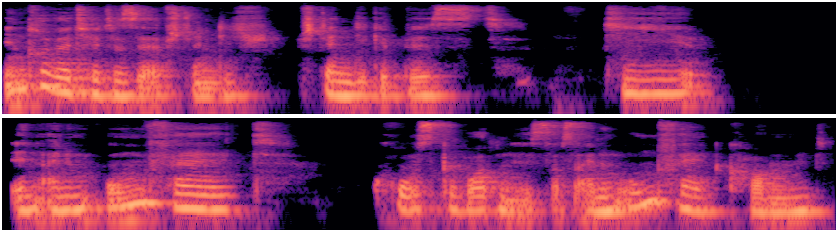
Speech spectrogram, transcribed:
introvertierte Selbstständige bist, die in einem Umfeld groß geworden ist, aus einem Umfeld kommt,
